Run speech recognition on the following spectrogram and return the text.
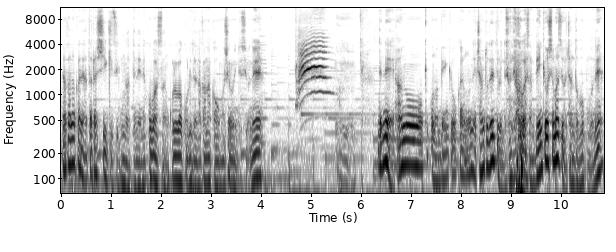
なかなかね新しい気づきがあってね猫林さんこれはこれでなかなか面白いんですよね。でねあの結構な勉強会もねちゃんと出てるんですよね小林さん。勉強してますよちゃんと僕もね。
